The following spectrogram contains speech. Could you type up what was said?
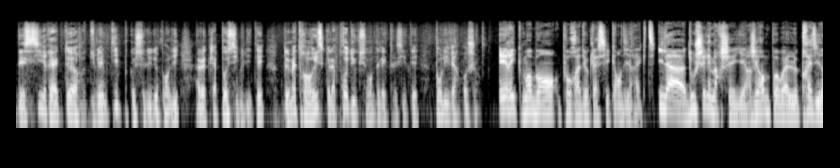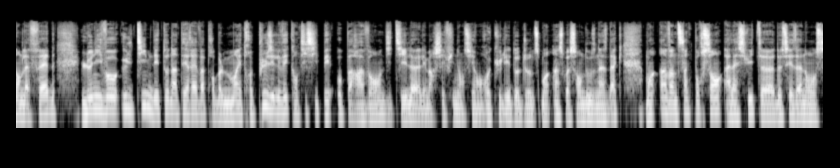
des six réacteurs du même type que celui de Panly, avec la possibilité de mettre en risque la production d'électricité pour l'hiver prochain. Éric Mauban pour Radio Classique en direct. Il a douché les marchés hier. Jérôme Powell, le président de la Fed. Le niveau ultime des taux d'intérêt va probablement être plus élevé qu'anticipé auparavant, dit-il. Les marchés financiers ont reculé. Dow Jones moins 1,72, Nasdaq moins 1,25% à la suite euh, de ces annonces.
